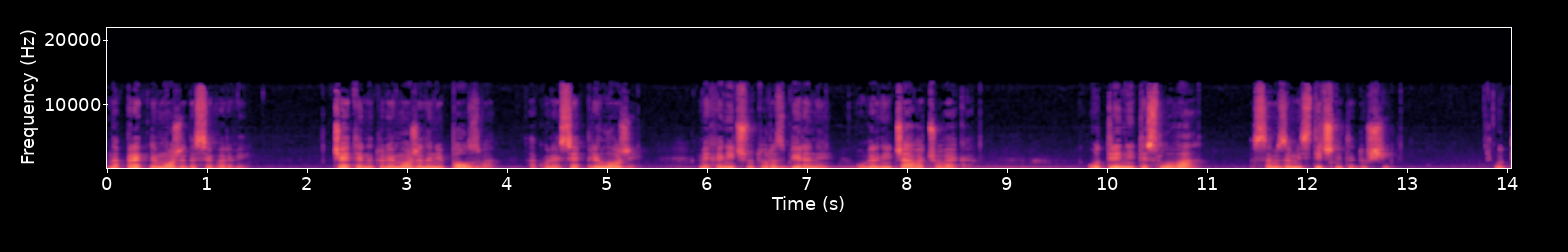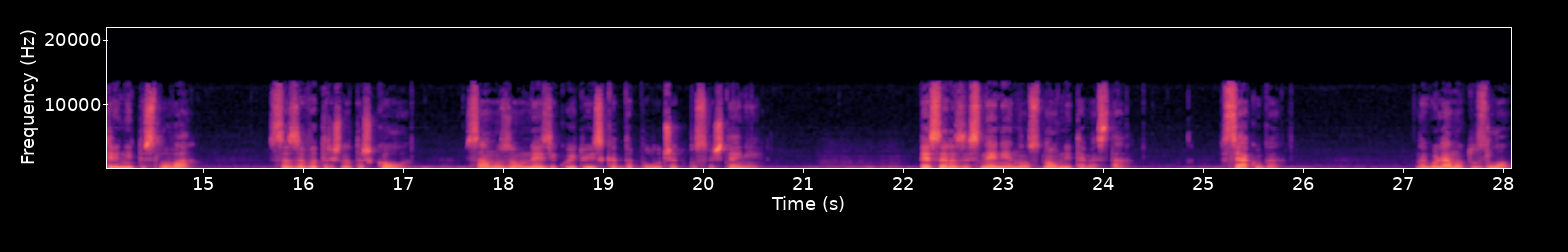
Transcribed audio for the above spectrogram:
напред не може да се върви. Четенето не може да ни ползва, ако не се приложи. Механичното разбиране ограничава човека. Утренните слова са за мистичните души. Утренните слова са за вътрешната школа, само за онези, които искат да получат посвещение. Те са разяснение на основните места. Всякога на голямото зло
